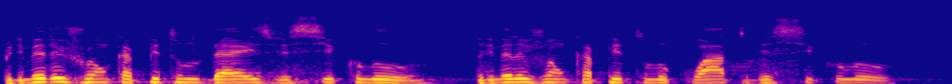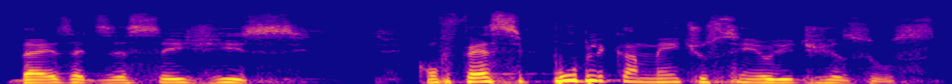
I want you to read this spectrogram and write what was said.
1 João capítulo 10, versículo 1 João capítulo 4, versículo 10 a 16 diz: Confesse publicamente o Senhor de Jesus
